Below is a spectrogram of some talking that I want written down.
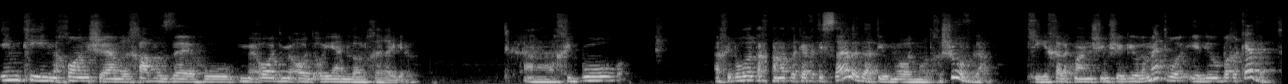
אם כי נכון שהמרחב הזה הוא מאוד מאוד עוין להולכי רגל. החיבור, החיבור לתחנת רכבת ישראל לדעתי הוא מאוד מאוד חשוב גם, כי חלק מהאנשים שיגיעו למטרו יגיעו ברכבת.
